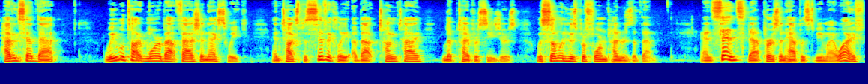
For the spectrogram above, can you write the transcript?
Having said that, we will talk more about fascia next week, and talk specifically about tongue tie, lip tie procedures with someone who's performed hundreds of them. And since that person happens to be my wife,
